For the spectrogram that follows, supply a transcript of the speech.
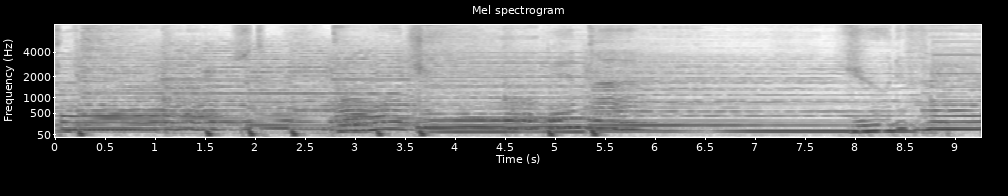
First, Won't you be my universe?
